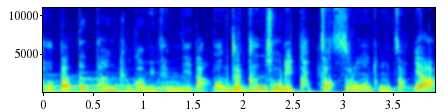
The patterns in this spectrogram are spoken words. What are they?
더 따뜻한 교감이 됩니다. 번째 큰 소리, 갑작스러운 동작. 야!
